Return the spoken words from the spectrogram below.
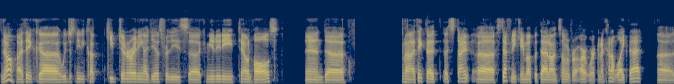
No, I think uh, we just need to keep generating ideas for these community town halls, and uh, I think that uh, Stein, uh, Stephanie came up with that on some of her artwork, and I kind of like that, uh,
